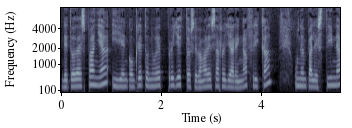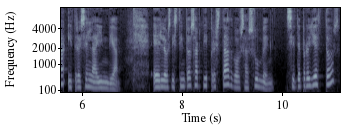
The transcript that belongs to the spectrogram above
de toda España. Y en concreto, nueve proyectos se van a desarrollar en África, uno en Palestina y tres en la India. Eh, los distintos artiprestazgos asumen siete proyectos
